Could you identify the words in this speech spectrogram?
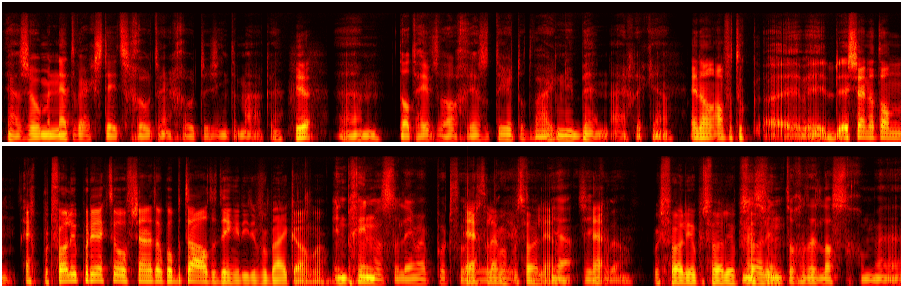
ja, zo mijn netwerk steeds groter en groter zien te maken. Ja. Ehm, dat heeft wel geresulteerd tot waar ik nu ben eigenlijk, ja. En dan af en toe, eh, zijn dat dan echt portfolioprojecten of zijn het ook wel betaalde dingen die er voorbij komen? In het begin was het alleen maar portfolio. Echt alleen maar portfolio. Ja, zeker Ja. wel. Portfolio, portfolio, Mensen portfolio. vinden het toch altijd lastig om, eh,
